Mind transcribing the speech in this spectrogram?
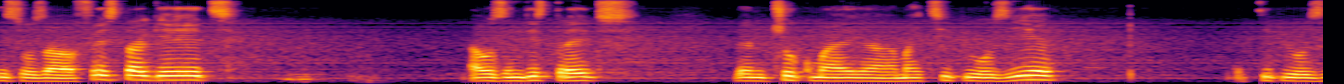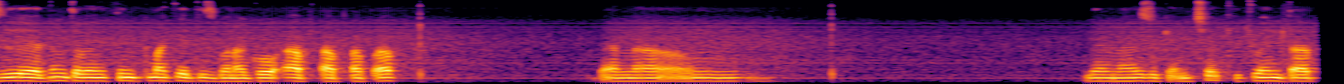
this was our first target. I was in this trade then took my uh, my TP was here TP was here I don't even think market is gonna go up up up up. Then um, then as you can check it went up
